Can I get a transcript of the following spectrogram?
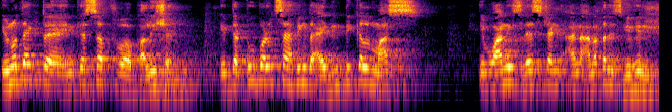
You know that uh, in case of uh, collision, if the two bolts are having the identical mass, if one is rest and, and another is given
